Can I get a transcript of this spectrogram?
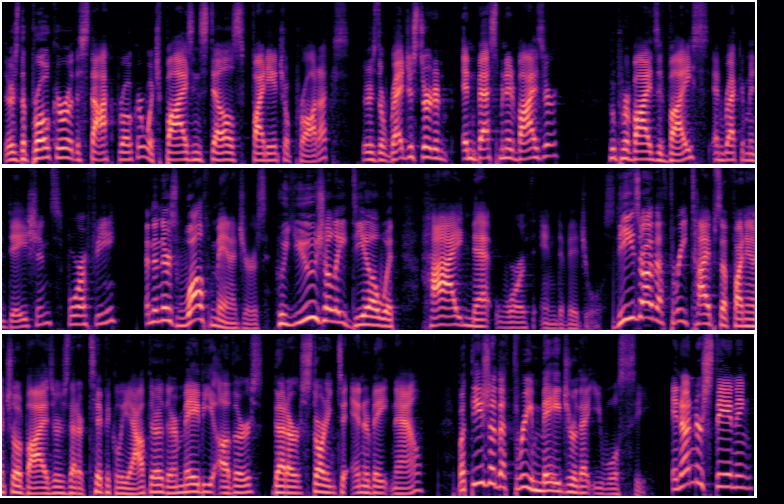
There's the broker or the stockbroker, which buys and sells financial products. There's the registered investment advisor, who provides advice and recommendations for a fee. And then there's wealth managers who usually deal with high net worth individuals. These are the three types of financial advisors that are typically out there. There may be others that are starting to innovate now, but these are the three major that you will see. In understanding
